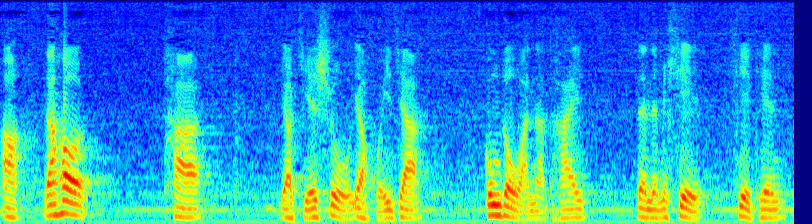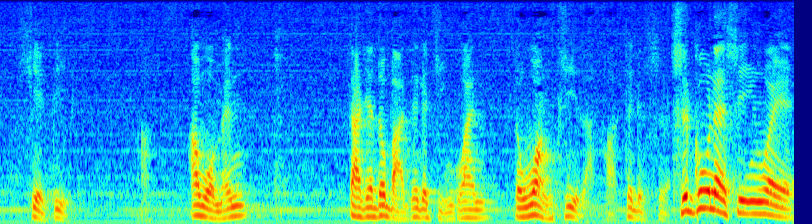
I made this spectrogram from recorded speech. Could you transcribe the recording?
啊，然后他要结束要回家，工作完了他还在那边谢谢天谢地。啊，我们大家都把这个景观都忘记了啊。这个是吃菇呢，是因为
